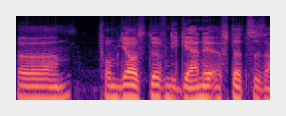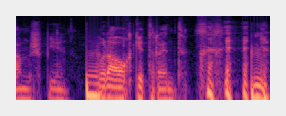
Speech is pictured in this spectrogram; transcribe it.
äh, von mir aus dürfen die gerne öfter zusammenspielen. Ja. Oder auch getrennt.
